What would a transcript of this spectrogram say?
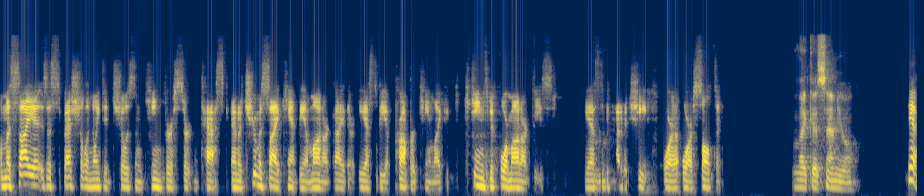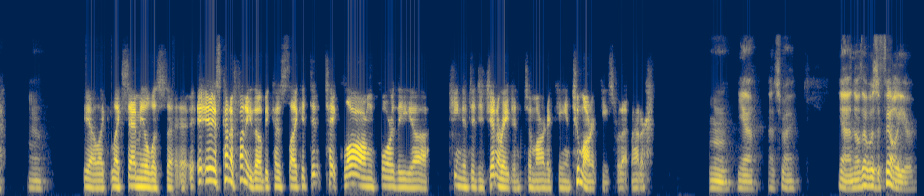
a Messiah is a special anointed chosen king for a certain task, and a true Messiah can't be a monarch either. He has to be a proper king, like kings before monarchies. He has to be kind of a chief or or a sultan. like a Samuel. Yeah. Yeah. Yeah like like samuel was uh, it, it's kind of funny though because like it didn't take long for the uh kingdom to degenerate into monarchy and two monarchies for that matter Mm, yeah, that's right. Yeah, no, that was a failure,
